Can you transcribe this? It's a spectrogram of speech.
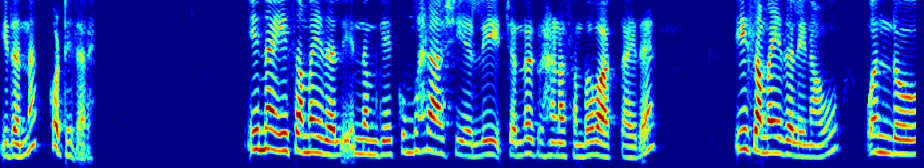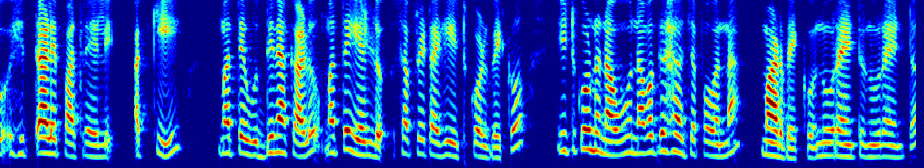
ಇದನ್ನು ಕೊಟ್ಟಿದ್ದಾರೆ. ಇನ್ನು ಈ ಸಮಯದಲ್ಲಿ ನಮಗೆ ಕುಂಭರಾಶಿಯಲ್ಲಿ ಚಂದ್ರಗ್ರಹಣ ಸಂಭವ ಆಗ್ತಾ ಇದೆ. ಈ ಸಮಯದಲ್ಲಿ ನಾವು ಒಂದು ಹಿತ್ತಾಳೆ ಪಾತ್ರೆಯಲ್ಲಿ ಅಕ್ಕಿ, ಮತ್ತು ಉದ್ದಿನಕಾಳು ಮತ್ತು ಎಳ್ಳು ಸಪ್ರೇಟಾಗಿ ಇಟ್ಕೊಳ್ಬೇಕು. ಇಟ್ಕೊಂಡು ನಾವು ನವಗ್ರಹ ಜಪವನ್ನು ಮಾಡಬೇಕು. ನೂರ ಎಂಟು ನೂರ ಎಂಟು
